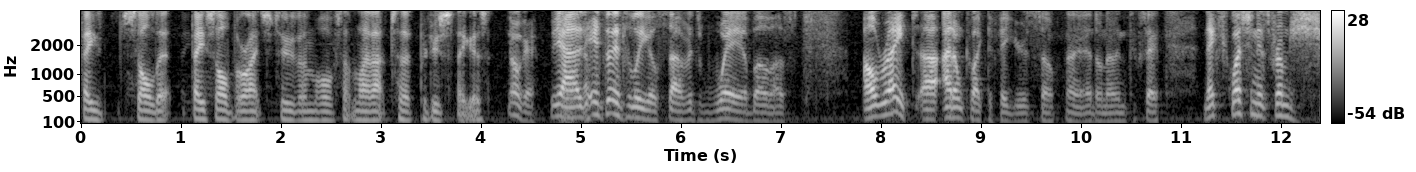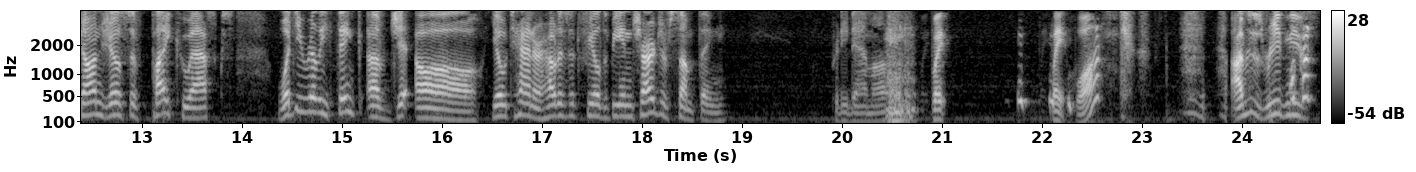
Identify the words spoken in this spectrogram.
they sold it. They sold the rights to them or something like that to produce figures. Okay. Yeah, it's it's legal stuff. It's way above us. All right. Uh, I don't collect the figures, so I, I don't know anything to say. Next question is from Sean Joseph Pike, who asks, "What do you really think of J- Oh, yo Tanner? How does it feel to be in charge of something?" Pretty damn awesome. Wait, wait, what? I'm just reading these.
